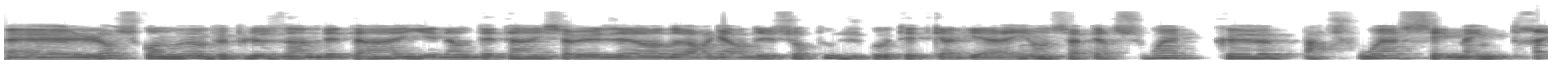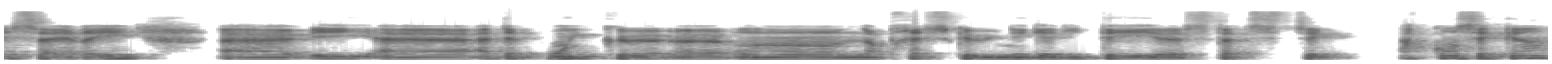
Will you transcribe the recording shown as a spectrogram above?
euh, lorsqu'on va un peu plus dans le détail, et dans le détail, ça veut dire de regarder surtout du côté de Calgary, on s'aperçoit que parfois c'est même très serré euh, et euh, à tel point que on a presque une égalité statistique par conséquent,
